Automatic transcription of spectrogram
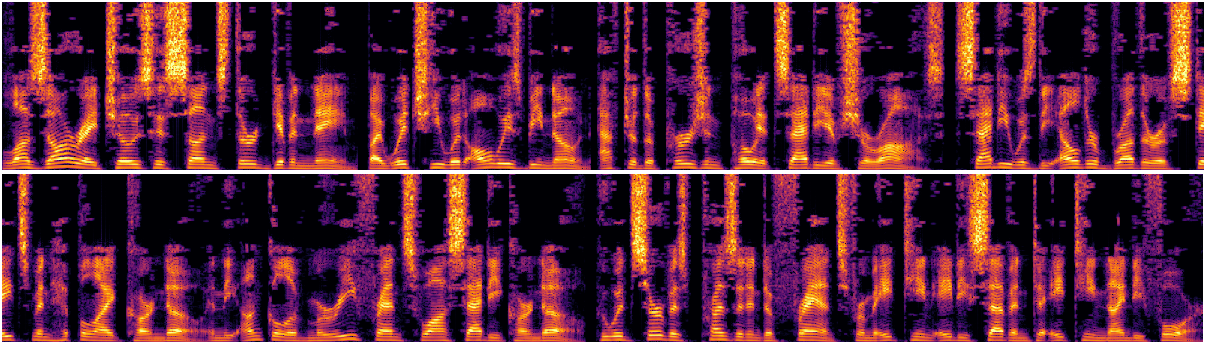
Lazare chose his son's third given name by which he would always be known after the Persian poet Sadi of Shiraz. Sadi was the elder brother of statesman Hippolyte Carnot and the uncle of Marie-François Sadi Carnot, who would serve as President of France from 1887 to 1894.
